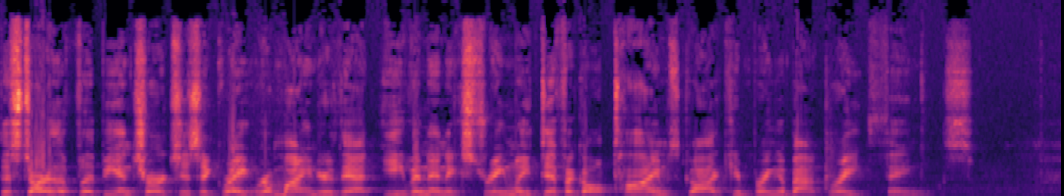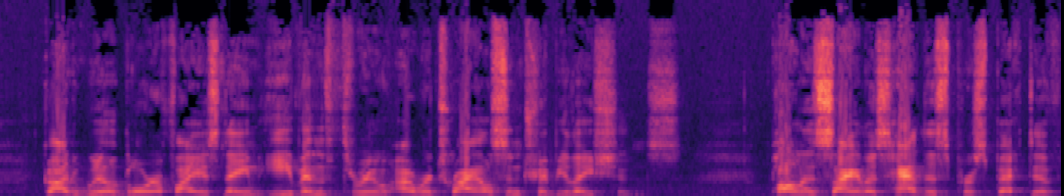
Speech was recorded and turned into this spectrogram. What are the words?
The start of the Philippian church is a great reminder that even in extremely difficult times, God can bring about great things. God will glorify his name even through our trials and tribulations. Paul and Silas had this perspective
